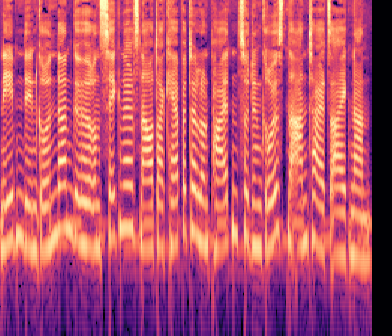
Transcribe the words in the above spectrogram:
Neben den Gründern gehören Signals, Nauta Capital und Python zu den größten Anteilseignern.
